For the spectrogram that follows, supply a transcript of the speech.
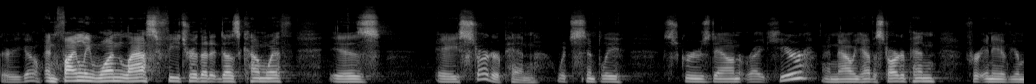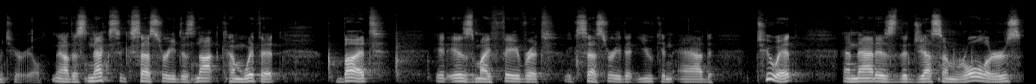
there you go. And finally, one last feature that it does come with is a starter pin, which simply screws down right here, and now you have a starter pin for any of your material. Now this next accessory does not come with it, but it is my favorite accessory that you can add to it, and that is the JessEm rollers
